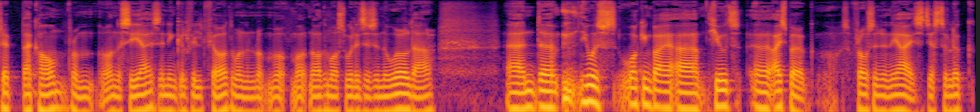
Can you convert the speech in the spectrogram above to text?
trip back home from on the sea ice in Inglefield Fjord, one of the northernmost villages in the world are, and uh, he was walking by a huge uh, iceberg frozen in the ice just to look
